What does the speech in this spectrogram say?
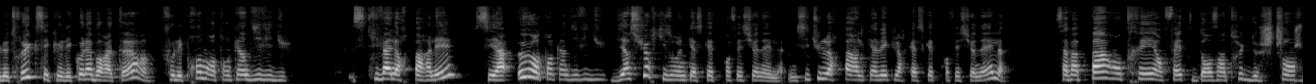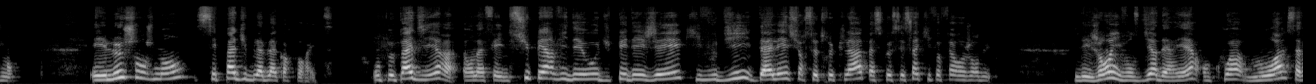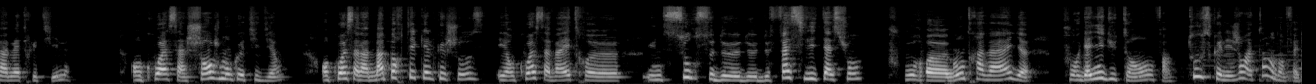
Le truc, c'est que les collaborateurs, faut les prendre en tant qu'individus. Ce qui va leur parler, c'est à eux en tant qu'individus. Bien sûr qu'ils ont une casquette professionnelle, mais si tu ne leur parles qu'avec leur casquette professionnelle, ça va pas rentrer en fait dans un truc de changement. Et le changement, c'est pas du blabla corporate. On peut pas dire, on a fait une super vidéo du PDG qui vous dit d'aller sur ce truc-là parce que c'est ça qu'il faut faire aujourd'hui. Les gens, ils vont se dire derrière en quoi moi ça va m'être utile, en quoi ça change mon quotidien, en quoi ça va m'apporter quelque chose et en quoi ça va être euh, une source de, facilitation pour euh, mon travail, pour gagner du temps, enfin tout ce que les gens attendent en fait.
